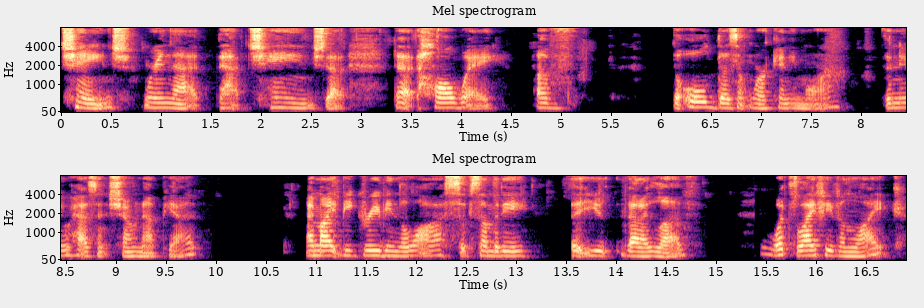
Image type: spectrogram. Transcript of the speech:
change, we're in that that change, that that hallway of the old doesn't work anymore. The new hasn't shown up yet. I might be grieving the loss of somebody that you that I love. What's life even like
